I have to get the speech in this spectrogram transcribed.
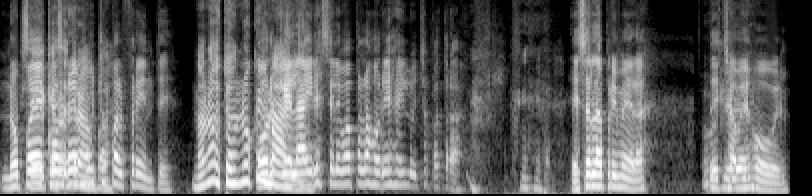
no puede que correr mucho para el frente. No, no, esto es no Porque el aire se le va para las orejas y lo echa para atrás. Esa es la primera de Ok. Chávez joven.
